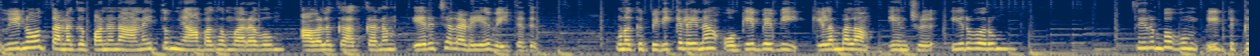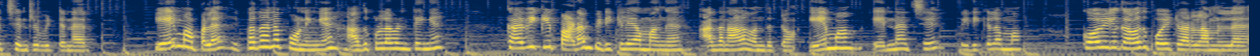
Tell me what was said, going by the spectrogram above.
வினோத் தனக்கு பண்ணின அனைத்தும் ஞாபகம் வரவும் அவளுக்கு அக்கணம் எரிச்சல் அடைய வைத்தது. உனக்கு பிடிக்கலைனா ஓகே பேபி கிளம்பலாம் என்று இருவரும் திரும்பவும் வீட்டுக்கு சென்று விட்டனர். ஏன் மாப்பிள இப்பதானே போனீங்க? அதுக்குள்ள வந்துட்டீங்க? கவிக்கு படம் பிடிக்கலையாம்மாங்க. அதனால வந்துட்டோம். ஏம்மா என்னாச்சு? பிடிக்கலம்மா. கோவிலுக்காவது போயிட்டு வரலாம்ல.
